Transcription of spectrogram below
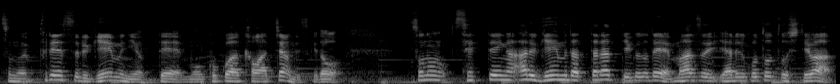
そのプレイするゲームによってもうここは変わっちゃうんですけどその設定があるゲームだったらっていうことでまずやることとしては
